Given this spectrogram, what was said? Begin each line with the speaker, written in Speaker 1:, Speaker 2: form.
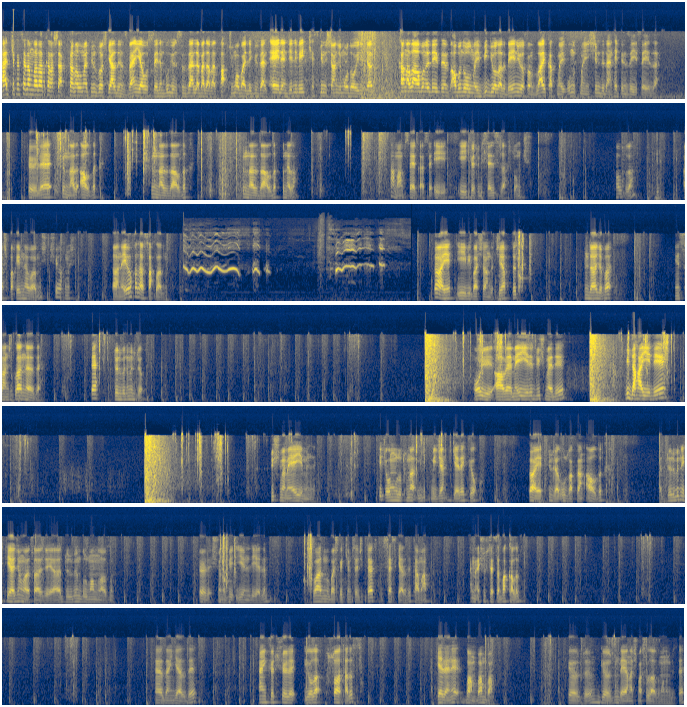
Speaker 1: Herkese selamlar arkadaşlar. Kanalıma hepiniz hoş geldiniz. Ben Yavuz Selim. Bugün sizlerle beraber PUBG Mobile'de güzel, eğlenceli bir keskin nişancı modu oynayacağız. Kanala abone değilseniz abone olmayı, videoları beğeniyorsanız like atmayı unutmayın. Şimdiden hepinize iyi seyirler. Şöyle şunları aldık. Şunları da aldık. Şunları da aldık. Bu ne lan? Tamam SKS iyi. İyi kötü bir seri silah sonuç. Ne oldu lan? Aç bakayım ne varmış. Bir şey yokmuş. Daha neyi o kadar sakladın? Gayet iyi bir başlangıç yaptık. Şimdi acaba insancıklar nerede? De dürbünümüz yok. Oy AVM'yi yedi düşmedi. Bir daha yedi. Düşmemeye yeminli. Hiç onun lootuna gitmeyeceğim. Gerek yok. Gayet güzel uzaktan aldık. Ya, dürbün ihtiyacım var sadece ya. Dürbün bulmam lazım. Şöyle şunu bir yenileyelim. Var mı başka kimsecikler? Ses geldi. Tamam. Hemen şu sese bakalım. Nereden geldi? En kötü şöyle yola su atarız. Geleni bam bam bam. Gördüm. Gördüm de yanaşması lazım onun bize.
